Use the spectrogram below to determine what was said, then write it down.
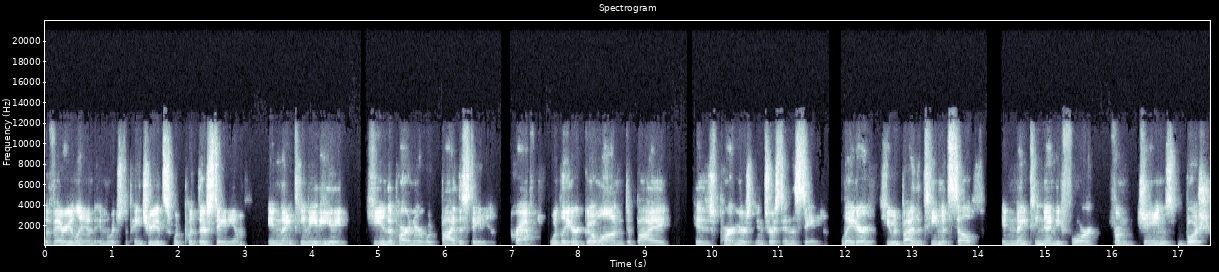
the very land in which the Patriots would put their stadium. In 1988, he and a partner would buy the stadium. Kraft would later go on to buy his partner's interest in the stadium. Later, he would buy the team itself in 1994 from James Bush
